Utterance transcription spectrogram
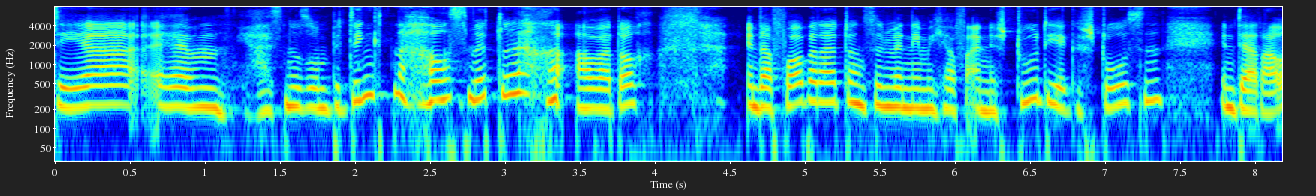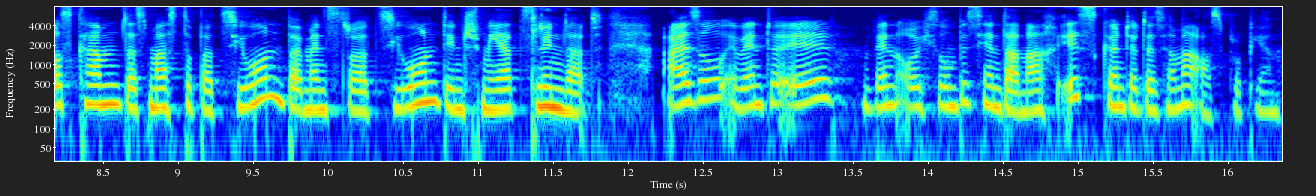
der ähm, ja, ist nur so ein bedingten Hausmittel, aber doch. In der Vorbereitung sind wir nämlich auf eine Studie gestoßen, in der rauskam, dass Masturbation bei Menstruation den Schmerz lindert. Also eventuell, wenn euch so ein bisschen danach ist, könnt ihr das ja mal ausprobieren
